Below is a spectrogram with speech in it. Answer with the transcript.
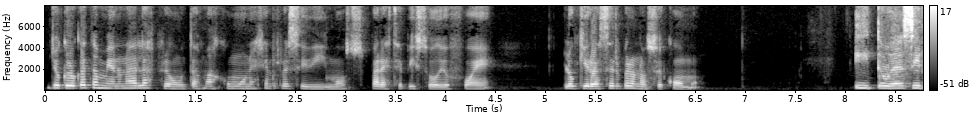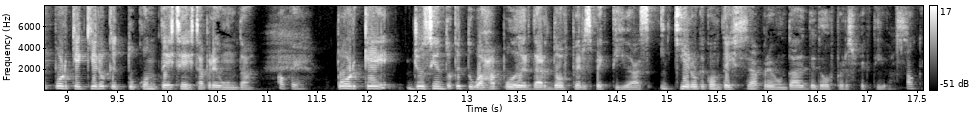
Yo creo que también una de las preguntas más comunes que recibimos para este episodio fue, lo quiero hacer pero no sé cómo. Y te voy a decir por qué quiero que tú contestes esta pregunta. Ok, Porque yo siento que tú vas a poder dar dos perspectivas y quiero que contestes la pregunta desde dos perspectivas. ok.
